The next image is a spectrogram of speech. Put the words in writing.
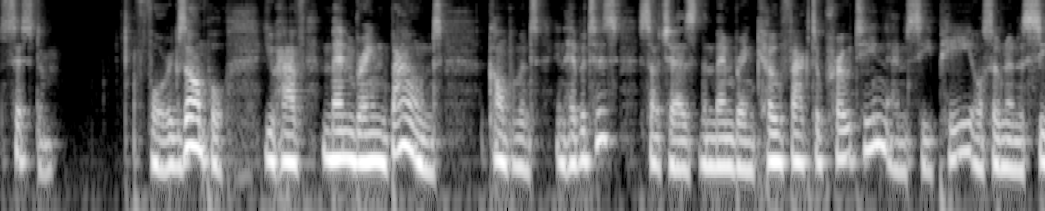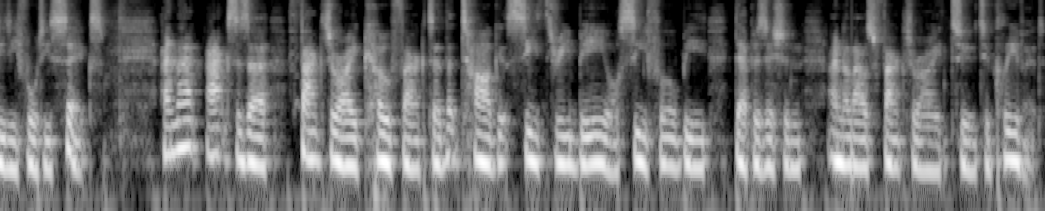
system. For example, you have membrane bound complement inhibitors, such as the membrane cofactor protein, MCP, also known as CD46 and that acts as a factor I cofactor that targets C3b or C4b deposition and allows factor I to, to cleave it.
